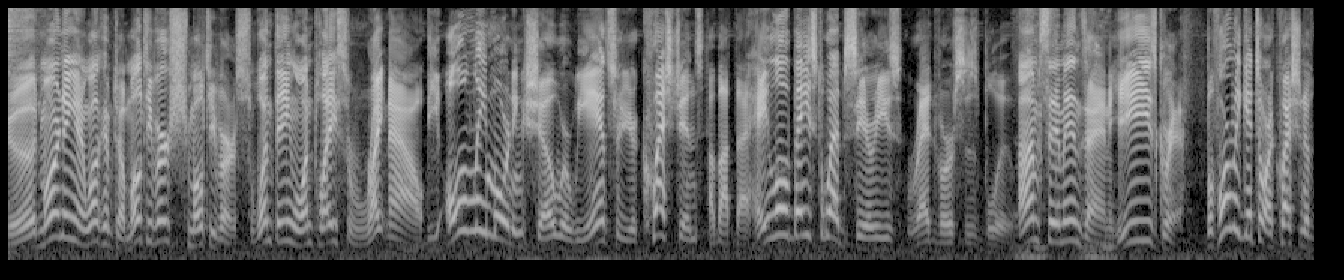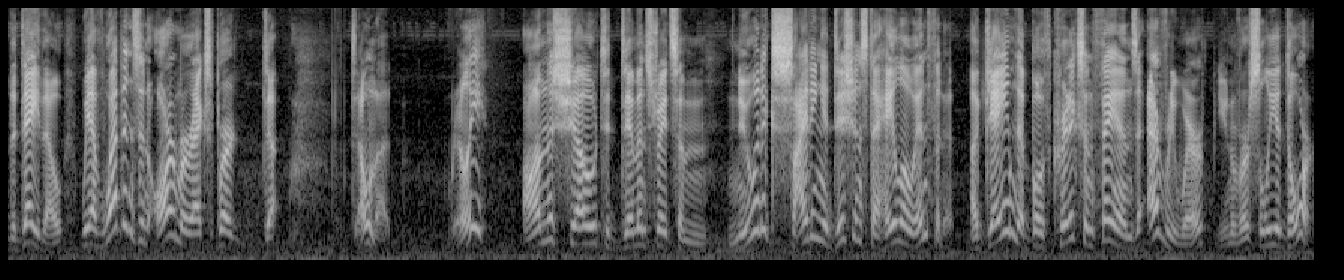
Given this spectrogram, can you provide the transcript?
Good morning and welcome to Multiverse Multiverse. One thing, one place, right now. The only morning show where we answer your questions about the Halo based web series Red vs. Blue. I'm Simmons and he's Grif. Before we get to our question of the day, though, we have weapons and armor expert Donut. Really? On the show to demonstrate some new and exciting additions to Halo Infinite, a game that both critics and fans everywhere universally adore.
